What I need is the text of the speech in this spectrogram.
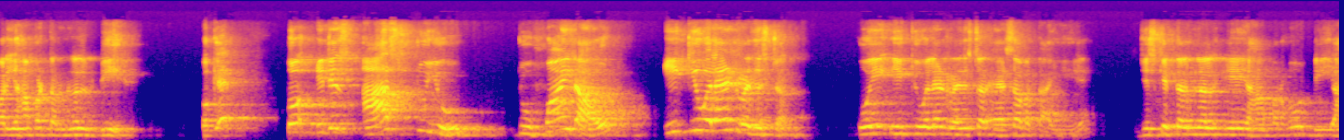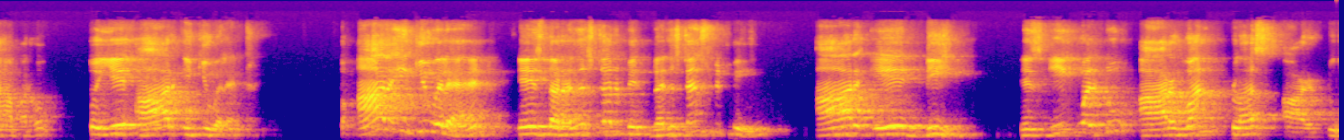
और यहाँ पर टर्मिनल बी है ओके तो it is ask to you to find out equivalent resistor कोई इक्विवेलेंट रजिस्टर ऐसा बताइए जिसके टर्मिनल ए यहाँ पर हो डी यहाँ पर हो तो ये आर इक्विवेलेंट तो R equivalent is the resistor resistance between R A D is equal to R one plus R two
